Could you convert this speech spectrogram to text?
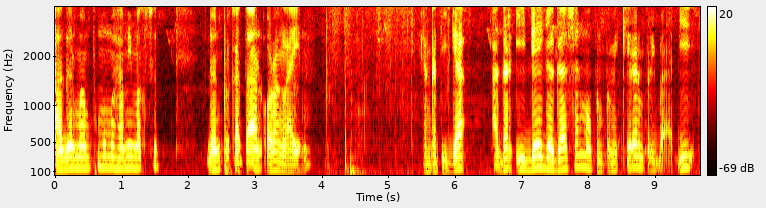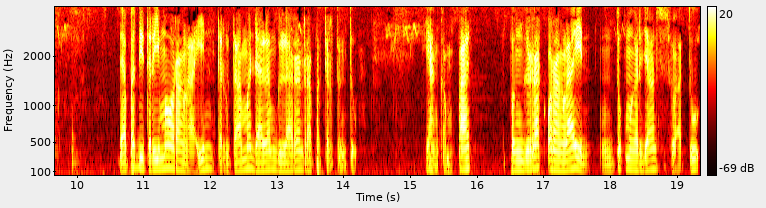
agar mampu memahami maksud dan perkataan orang lain. Yang ketiga, agar ide, gagasan maupun pemikiran pribadi dapat diterima orang lain terutama dalam gelaran rapat tertentu. Yang keempat, penggerak orang lain untuk mengerjakan sesuatu,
